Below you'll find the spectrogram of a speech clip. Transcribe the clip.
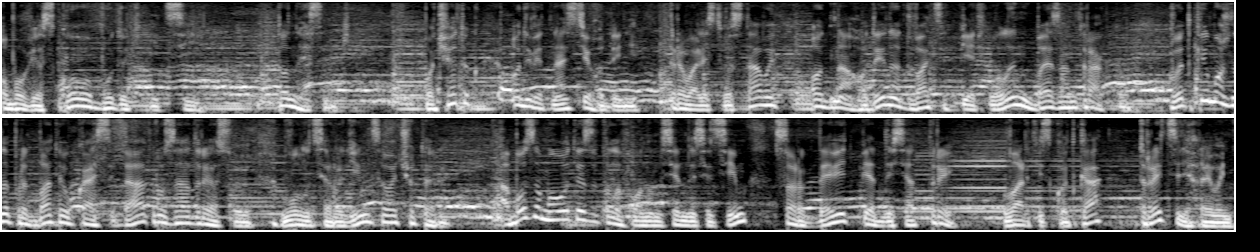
обов'язково будуть і ці тонесенькі. Початок о 19 годині. Тривалість вистави 1 година 25 хвилин без антракту. Квитки можна придбати у касі театру за адресою вулиця Родінцева, 4 або замовити за телефоном 77 49 53. Вартість квитка 30 гривень.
